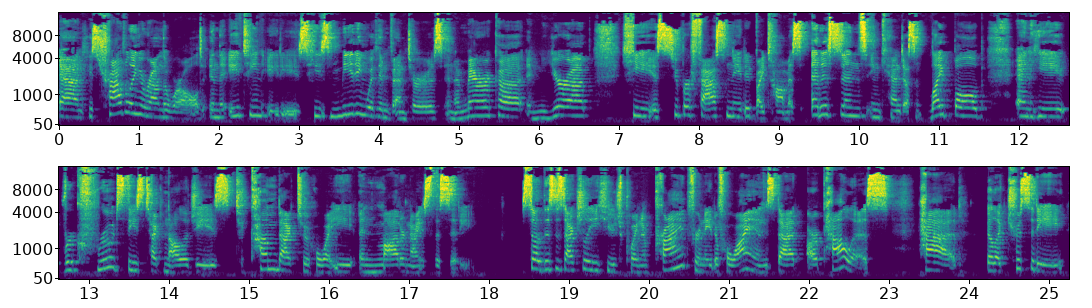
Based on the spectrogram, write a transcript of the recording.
And he's traveling around the world in the 1880s. He's meeting with inventors in America, in Europe. He is super fascinated by Thomas Edison's incandescent light bulb. And he recruits these technologies to come back to Hawaii and modernize the city. So, this is actually a huge point of pride for Native Hawaiians that our palace had electricity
